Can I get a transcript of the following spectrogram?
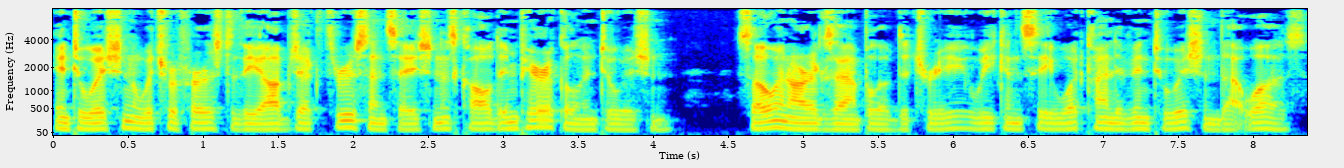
Intuition, which refers to the object through sensation, is called empirical intuition. So in our example of the tree, we can see what kind of intuition that was.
